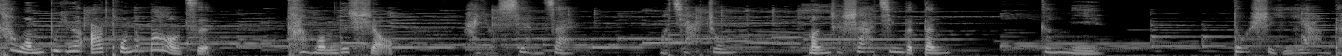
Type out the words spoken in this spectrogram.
看我们不约而同的帽子，看我们的手，还有现在我家中蒙着纱巾的灯，跟你都是一样的。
